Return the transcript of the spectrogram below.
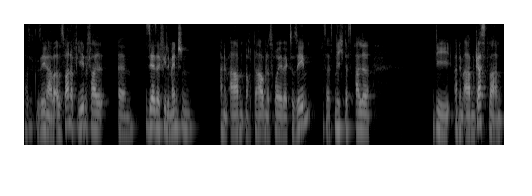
was ich gesehen habe, also es waren auf jeden Fall ähm, sehr, sehr viele Menschen an dem Abend noch da, um das Feuerwerk zu sehen. Das heißt nicht, dass alle, die an dem Abend Gast waren,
